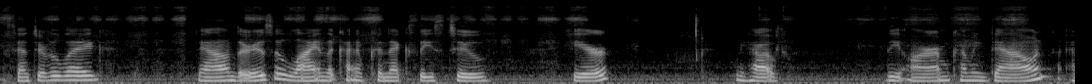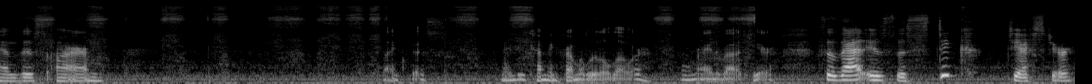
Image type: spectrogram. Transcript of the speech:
the center of the leg, down. There is a line that kind of connects these two here. We have the arm coming down and this arm like this. Maybe coming from a little lower, from right about here. So that is the stick gesture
